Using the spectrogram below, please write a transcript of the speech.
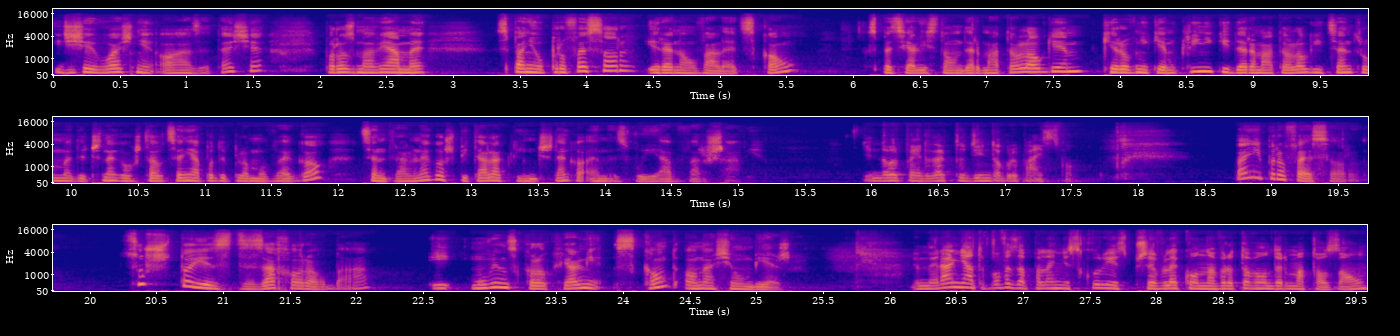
I dzisiaj właśnie o AZS-ie porozmawiamy z panią profesor Ireną Walecką, specjalistą dermatologiem, kierownikiem Kliniki Dermatologii Centrum Medycznego Kształcenia Podyplomowego Centralnego Szpitala Klinicznego MSWiA w Warszawie. Dzień dobry panie redaktor, dzień dobry państwu. Pani profesor, Cóż to jest za choroba i mówiąc kolokwialnie, skąd ona się bierze? Generalnie atopowe zapalenie skóry jest przewlekłą nawrotową dermatozą,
